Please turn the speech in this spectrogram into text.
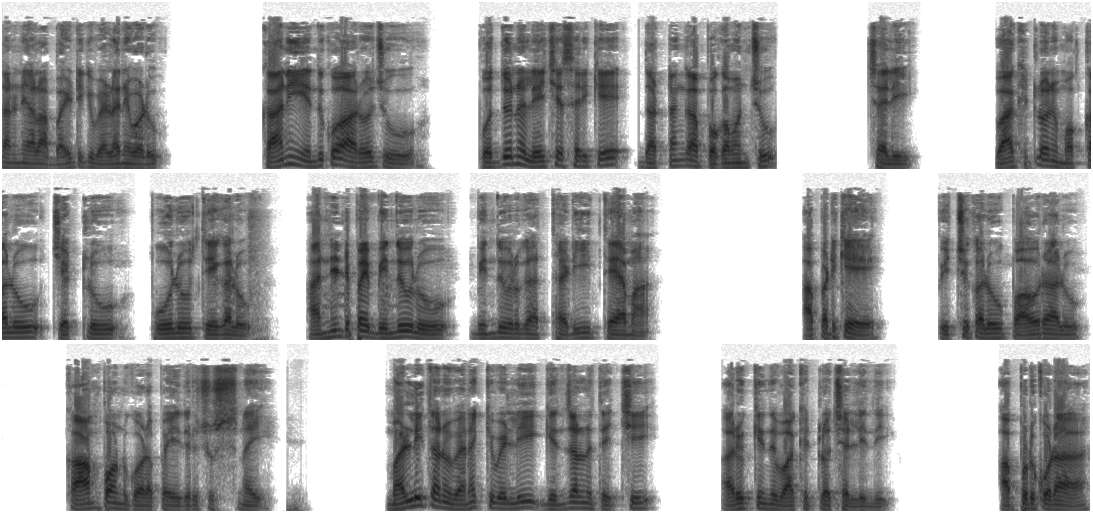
తనని అలా బయటికి వెళ్ళనివాడు కానీ ఎందుకో ఆ రోజు పొద్దున్న లేచేసరికే దట్టంగా పొగమంచు చలి వాకిట్లోని మొక్కలు చెట్లు పూలు తీగలు అన్నింటిపై బిందువులు బిందువులుగా తడి తేమ. అప్పటికే పిచ్చుకలు పావురాలు కాంపౌండ్ గోడపై ఎదురుచూస్తున్నాయి. మళ్ళీ తను వెనక్కి వెళ్ళి గింజలను తెచ్చి అరుక్కింది వాకిట్లో చల్లింది. అప్పుడు కూడా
